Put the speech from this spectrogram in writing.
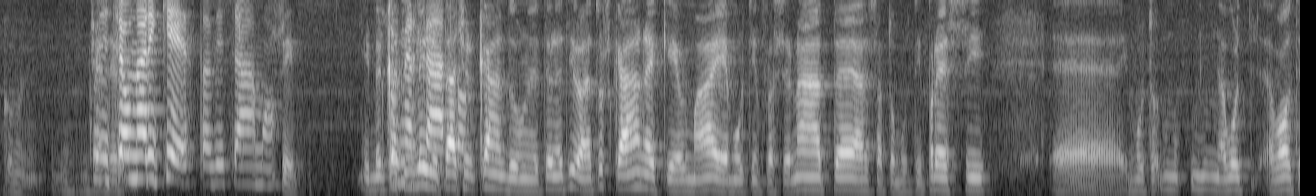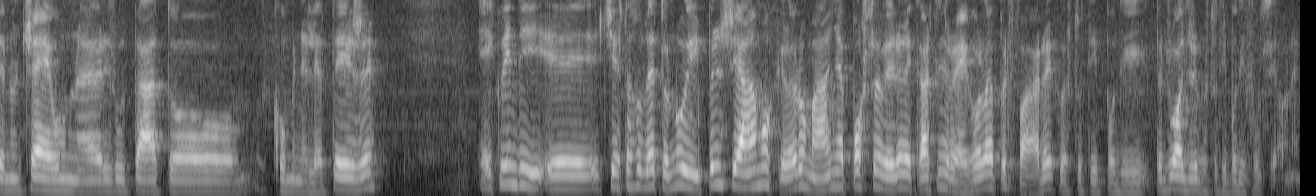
Quindi c'è una richiesta, diciamo. Sì. Il mercato inglese mercato. sta cercando un'alternativa alla Toscana che ormai è molto inflazionata, ha alzato molti prezzi, eh, molto, a, volte, a, volte, non c'è un risultato come nelle attese E quindi eh, ci è stato detto noi pensiamo che la Romagna possa avere le carte in regola per, di, per svolgere questo tipo di funzione.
